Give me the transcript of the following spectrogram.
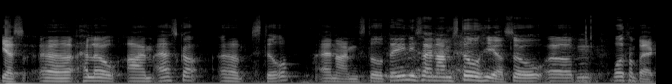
Yes, uh, hello, I'm Asger uh, still, and I'm still Danish, and I'm still here, so um, welcome back.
